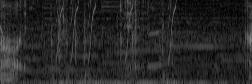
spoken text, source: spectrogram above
Oh. Ow.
